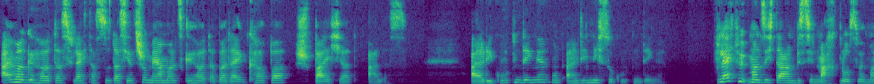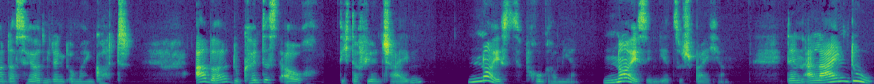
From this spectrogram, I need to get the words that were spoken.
einmal gehört hast. Vielleicht hast du das jetzt schon mehrmals gehört, aber dein Körper speichert alles. All die guten Dinge und all die nicht so guten Dinge. Vielleicht fühlt man sich da ein bisschen machtlos, wenn man das hört und denkt, oh mein Gott. Aber du könntest auch dich dafür entscheiden, Neues zu programmieren, Neues in dir zu speichern. Denn allein du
